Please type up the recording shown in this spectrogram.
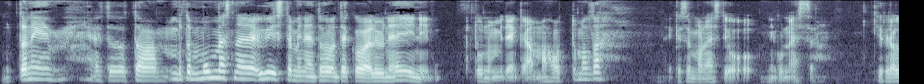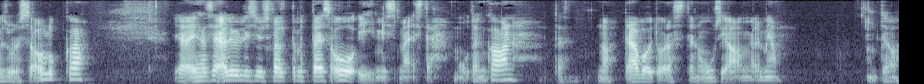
Mutta niin, että tota, mutta mun mielestä näiden yhdistäminen tuohon tekoälyyn ei niin, tunnu mitenkään mahdottomalta. Eikä se monesti ole niin kuin näissä kirjallisuudessa ollutkaan. Ja eihän se älyllisyys välttämättä edes ole ihmismäistä muutenkaan. Että, no, tämä voi tuoda sitten uusia ongelmia. Joo.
